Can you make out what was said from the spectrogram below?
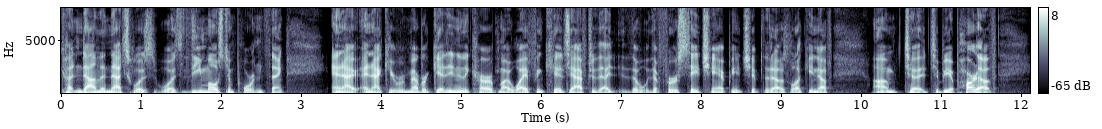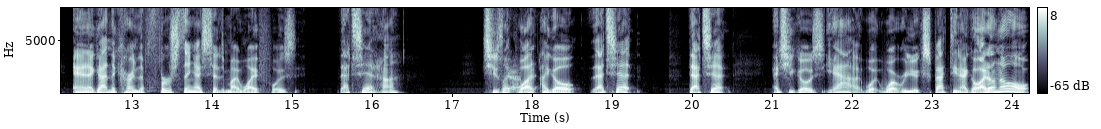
cutting down the nets was was the most important thing. And I and I can remember getting in the car with my wife and kids after the the, the first state championship that I was lucky enough um, to to be a part of. And I got in the car, and the first thing I said to my wife was, "That's it, huh?" She's like, Yeah. "What?" I go, "That's it, that's it." And she goes, "Yeah. What What were you expecting?" I go, "I don't know.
